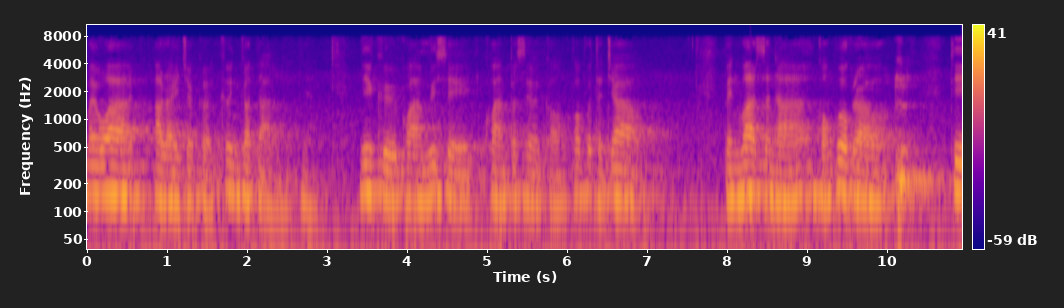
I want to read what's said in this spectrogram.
ไม่ว่าอะไรจะเกิดขึ้นก็ตาม นี่คือความวิเศษความประเสริฐของพระพุทธเจ้า เป็นวาสนาของพวกเราที่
